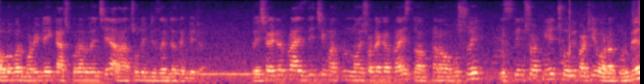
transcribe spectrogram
অল ওভার বডিটাই কাজ করা রয়েছে। আর আঁচলের ডিজাইনটা থাকবে এটা। এই প্রাইস দিচ্ছি মাত্র নয়শো টাকা প্রাইস তো আপনারা অবশ্যই স্ক্রিনশট নিয়ে ছবি পাঠিয়ে অর্ডার করবেন।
